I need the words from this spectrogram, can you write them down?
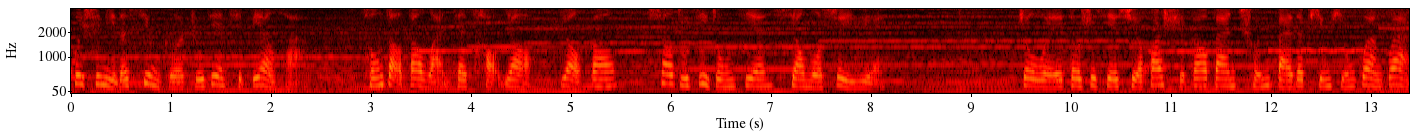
会使你的性格逐渐起变化，从早到晚在草药、药膏、消毒剂中间消磨岁月。周围都是些雪花石膏般纯白的瓶瓶罐罐。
